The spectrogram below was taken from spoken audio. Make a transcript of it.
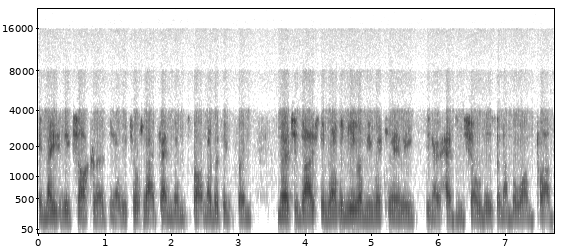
in Major League Soccer. And, you know, we talked about attendance, but on everything from merchandise to revenue. I mean, we're clearly you know heads and shoulders the number one club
